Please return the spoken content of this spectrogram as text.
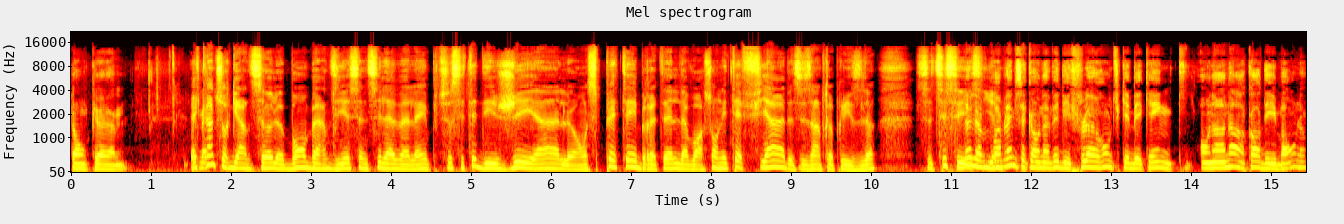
Donc, euh, et quand tu regardes ça, le Bombardier, SNC-Lavalin, puis ça, c'était des géants, là. On se pétait bretelles d'avoir ça. On était fiers de ces entreprises-là. C'est, là, le problème, c'est qu'on avait des fleurons du Québécois. Qui, on en a encore des bons, là.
